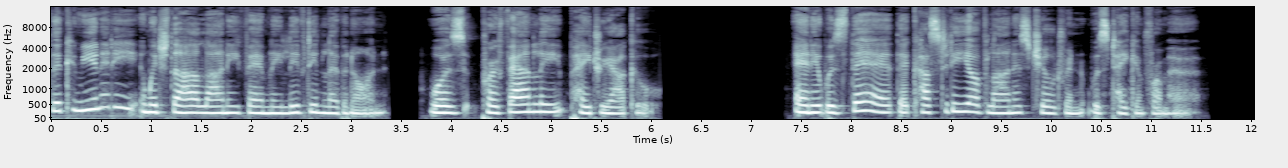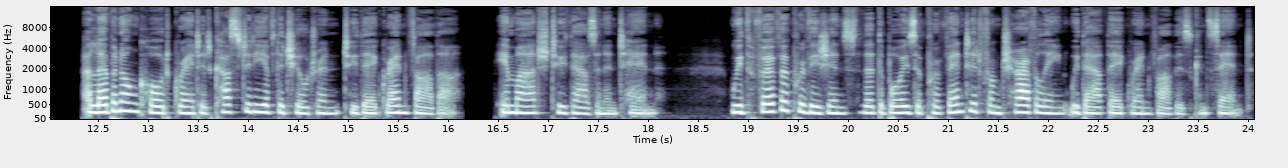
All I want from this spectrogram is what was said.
The community in which the Hallani family lived in Lebanon was profoundly patriarchal. And it was there that custody of Lana's children was taken from her. A Lebanon court granted custody of the children to their grandfather in March 2010, with further provisions that the boys are prevented from travelling without their grandfather's consent.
